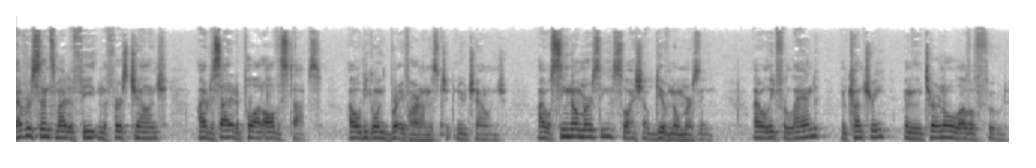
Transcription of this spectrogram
Ever since my defeat in the first challenge, I have decided to pull out all the stops. I will be going Braveheart on this ch- new challenge. I will see no mercy, so I shall give no mercy. I will eat for land and country and the eternal love of food.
